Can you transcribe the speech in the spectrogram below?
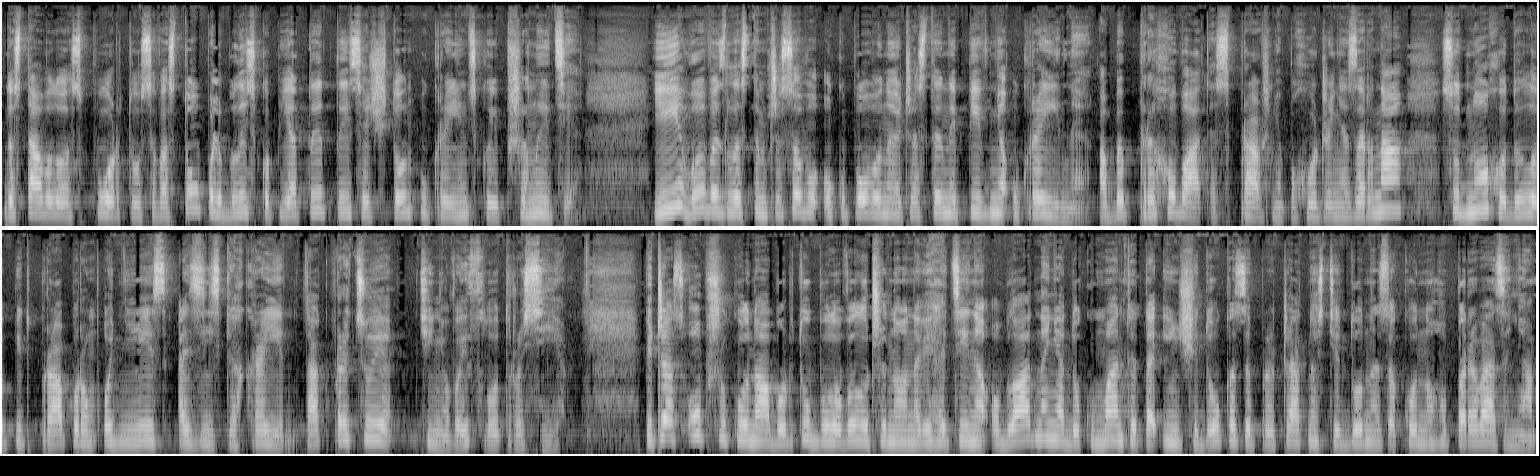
доставило з порту Севастополь близько п'яти тисяч тонн української пшениці. Її вивезли з тимчасово окупованої частини півдня України. Аби приховати справжнє походження зерна, судно ходило під прапором однієї з азійських країн. Так працює тіньовий флот Росії. Під час обшуку на борту було вилучено навігаційне обладнання, документи та інші докази причетності до незаконного перевезення.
